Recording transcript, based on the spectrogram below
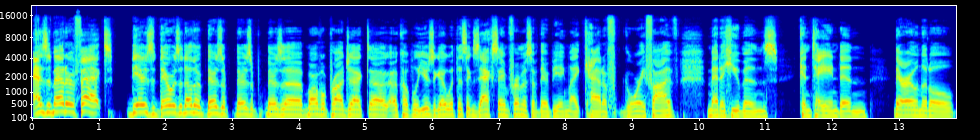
as a matter of fact, there's there was another there's a there's a there's a Marvel project uh, a couple of years ago with this exact same premise of there being like category five metahumans contained in their own little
